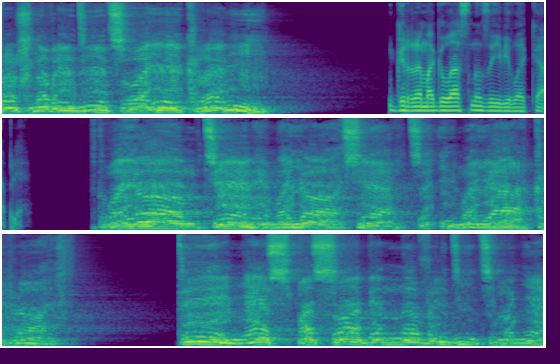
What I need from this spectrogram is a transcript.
можешь навредить своей крови!» Громогласно заявила капля. «В твоем теле мое сердце и моя кровь. Ты не способен навредить мне,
